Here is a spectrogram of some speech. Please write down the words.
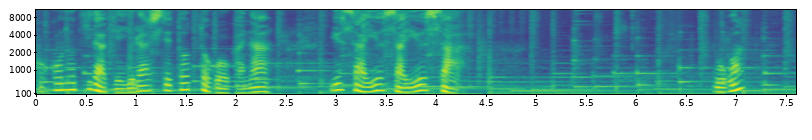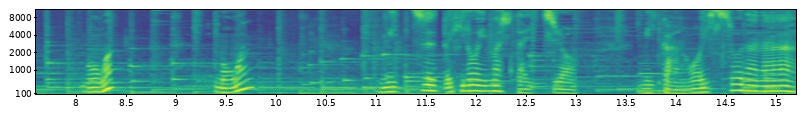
ここの木だけ揺らして取っとこうかな。ゆさゆさゆさ。もわもわもわ3つと拾いました一応。みかん美味しそうだな。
